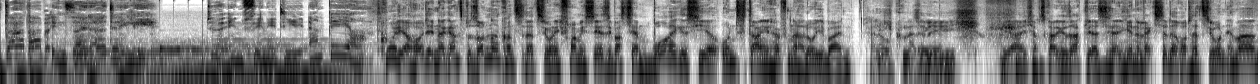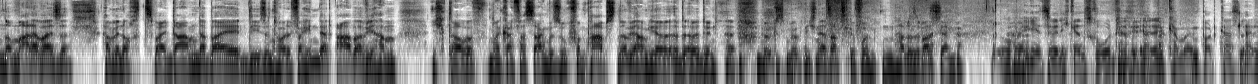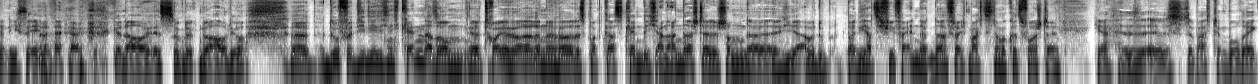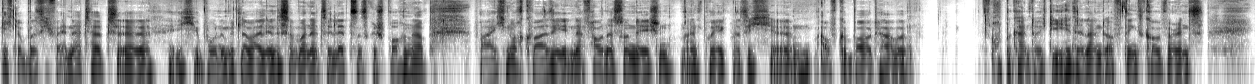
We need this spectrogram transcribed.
Startup Insider Daily to Infinity and Beyond. Cool, ja, heute in einer ganz besonderen Konstellation. Ich freue mich sehr. Sebastian Borek ist hier und Daniel Höffner. Hallo, ihr beiden. Hallo, ich grüße Hallo. dich. Ja, ich habe es gerade gesagt. Es ist ja hier eine wechselnde Rotation immer. Normalerweise haben wir noch zwei Damen dabei, die sind heute verhindert. Aber wir haben, ich glaube, man kann fast sagen, Besuch vom Papst. Ne? Wir haben hier äh, den höchstmöglichen Ersatz gefunden. Hallo, Sebastian. Oh, jetzt werde ich ganz rot. Das kann man im Podcast leider nicht sehen. genau, ist zum Glück nur Audio. Äh, du, für die, die dich nicht kennen, also äh, treue Hörerinnen und Hörer des Podcasts kennen dich an anderer Stelle schon äh, hier, aber du, bei dir hat sich viel verändert, ne? Vielleicht magst du dich noch mal kurz vorstellen. Ja, äh, Sebastian Borek, ich glaube, was sich verändert hat, äh, ich wohne mittlerweile in Lissabon, als wir letztens gesprochen haben, war ich noch quasi in der Founders Foundation, ein Projekt, was ich ähm, aufgebaut habe auch bekannt durch die Hinterland of Things Conference,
